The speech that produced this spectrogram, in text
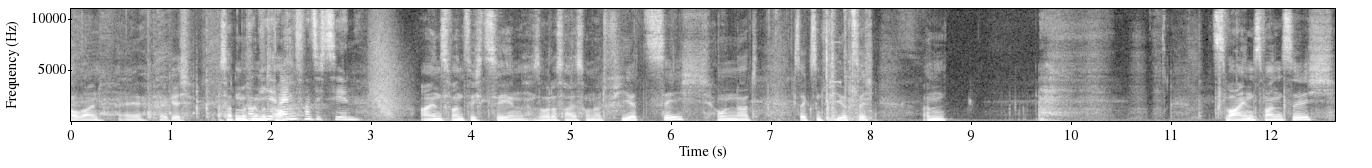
Hau rein. Ey, wirklich. Was hatten wir für einen Okay, Betrag? 21,10. 2110. So, das heißt 140, 146, ähm, 22,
